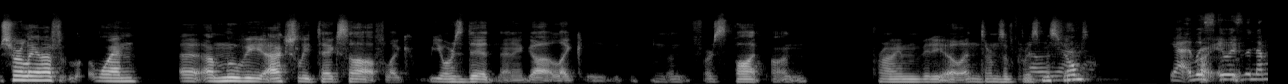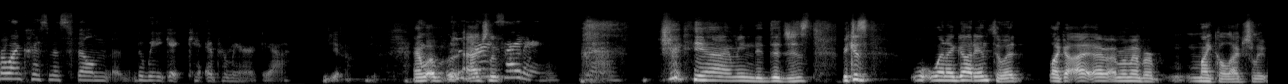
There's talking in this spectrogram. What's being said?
surely enough, when a, a, movie actually takes off, like yours did, and it got like the first spot on Prime Video in terms of Christmas oh, yeah. films. Yeah, it was right. it was the number one Christmas film the week it, it premiered. Yeah. Yeah, yeah, and uh, actually exciting. Yeah. yeah, I mean, they, did just because when I got into it, like I, I remember Michael actually,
